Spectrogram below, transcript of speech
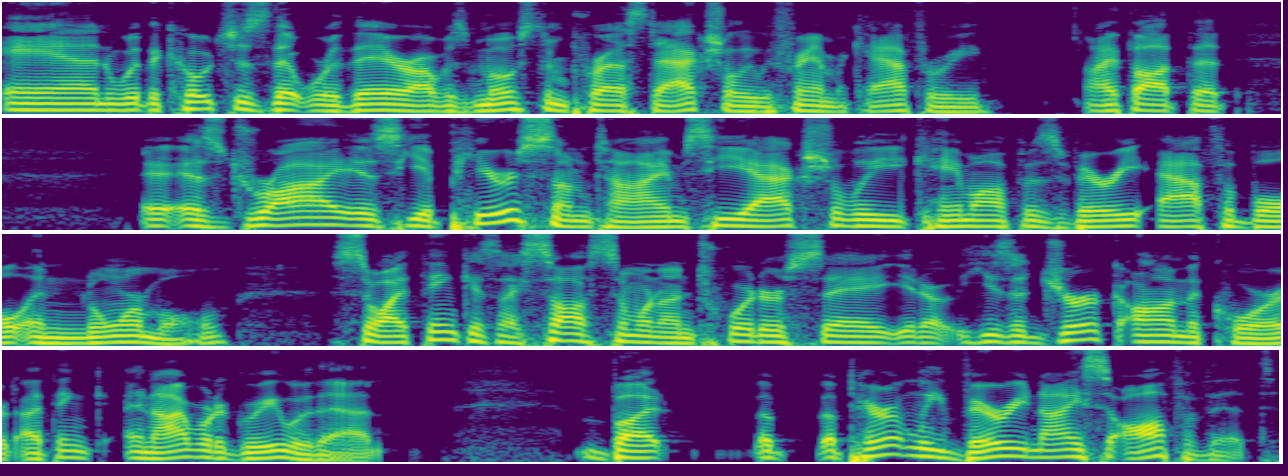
And with the coaches that were there, I was most impressed actually with Fran McCaffery. I thought that as dry as he appears sometimes, he actually came off as very affable and normal. So I think as I saw someone on Twitter say, you know, he's a jerk on the court, I think, and I would agree with that. But apparently very nice off of it.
